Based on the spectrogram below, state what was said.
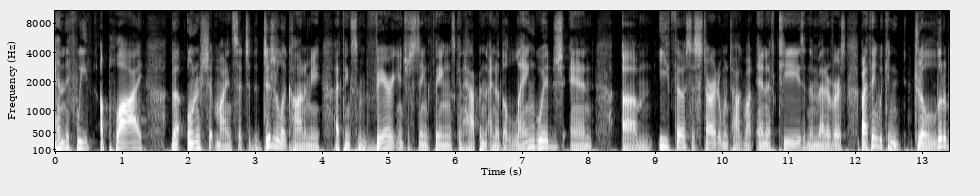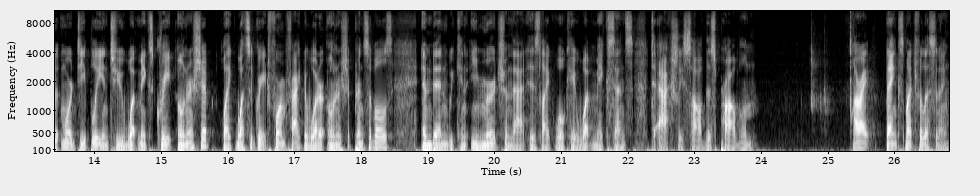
And if we apply the ownership mindset to the digital economy, I think some very interesting things can happen. I know the language and um, ethos has started when talking about NFTs and the metaverse, but I think we can drill a little bit more deeply into what makes great ownership, like what's a great form factor, what are ownership principles, and then we can emerge from that is like, well, okay, what makes sense to actually solve this problem? All right, thanks much for listening.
